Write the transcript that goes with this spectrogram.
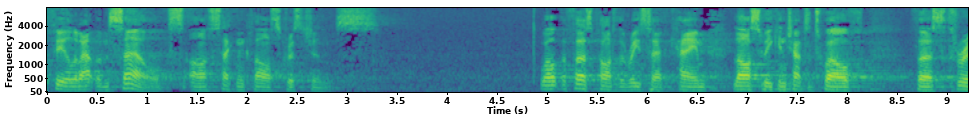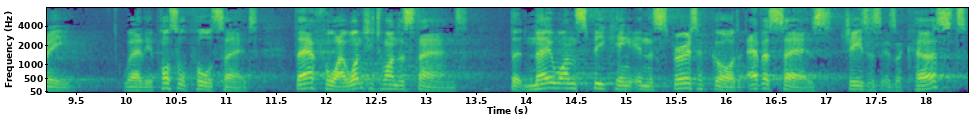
feel about themselves are second class Christians. Well, the first part of the reset came last week in chapter 12, verse 3 where the Apostle Paul said, Therefore, I want you to understand that no one speaking in the Spirit of God ever says Jesus is accursed,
